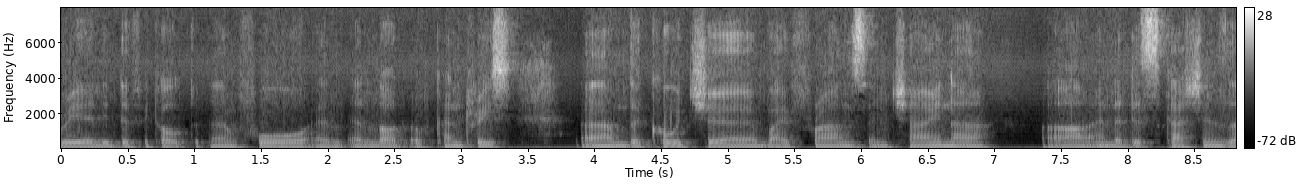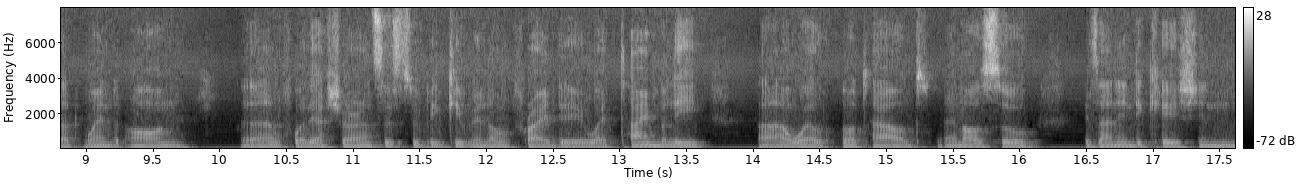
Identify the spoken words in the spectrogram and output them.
really difficult for a, a, lot of countries. The co-chair by France and China uh, and the discussions that went on uh, for the assurances to be given on Friday were timely, uh, well thought out, and also it's an indication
